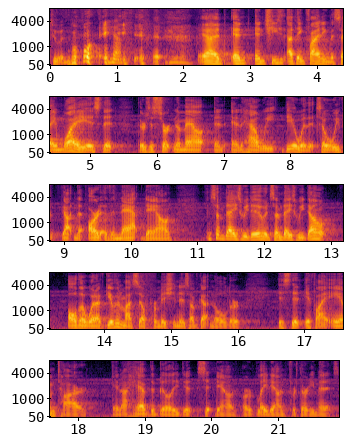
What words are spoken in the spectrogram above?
2 in the morning. Yeah. and and and she's I think finding the same way is that there's a certain amount and, and how we deal with it. So we've gotten the art of the nap down. And some days we do, and some days we don't. Although, what I've given myself permission as I've gotten older is that if I am tired, and I have the ability to sit down or lay down for 30 minutes,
